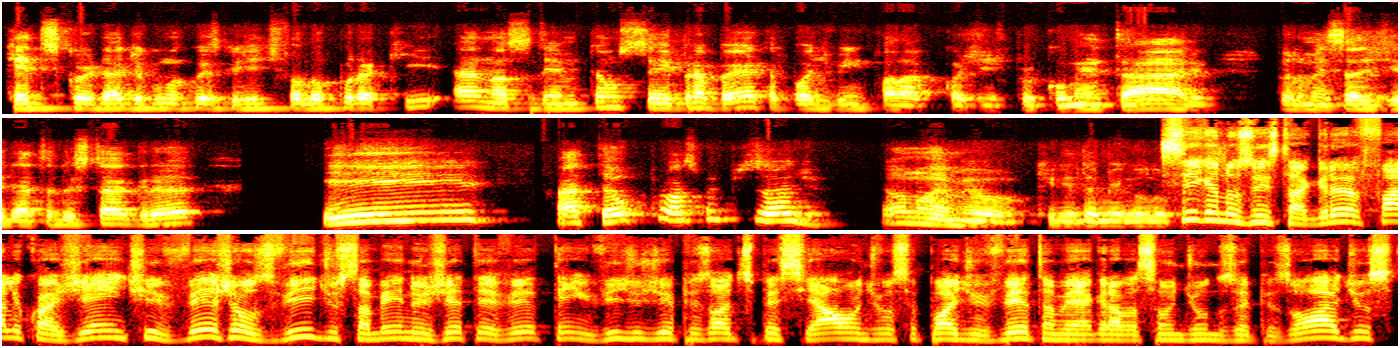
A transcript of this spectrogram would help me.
quer discordar de alguma coisa que a gente falou por aqui, a nossa DM está sempre aberta, pode vir falar com a gente por comentário, pela mensagem direta do Instagram, e até o próximo episódio. Então não é meu querido amigo Lucas. Siga-nos no Instagram, fale com a gente, veja os vídeos também no IGTV, tem vídeo de episódio especial onde você pode ver também a gravação de um dos episódios.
